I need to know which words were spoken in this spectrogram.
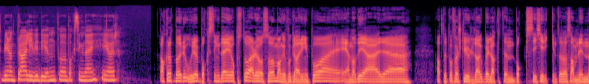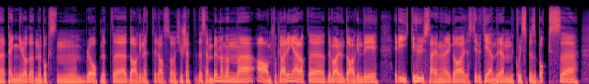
det blir nok bra liv i byen på Boxing Day i år. Akkurat når ordet boxing day oppsto, er det jo også mange forklaringer på. En av de er eh, at det på første juledag ble lagt en boks i kirken til å samle inn penger, og denne boksen ble åpnet eh, dagen etter, altså 26. desember. Men en eh, annen forklaring er at eh, det var den dagen de rike huseierne ga sine tjenere en Christmas-boks, eh,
